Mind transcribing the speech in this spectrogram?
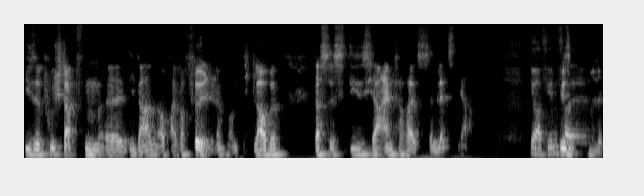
diese Fußstapfen, äh, die da sind, auch einfach füllen. Ne? Und ich glaube, das ist dieses Jahr einfacher als im letzten Jahr. Ja, auf jeden Wir Fall.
